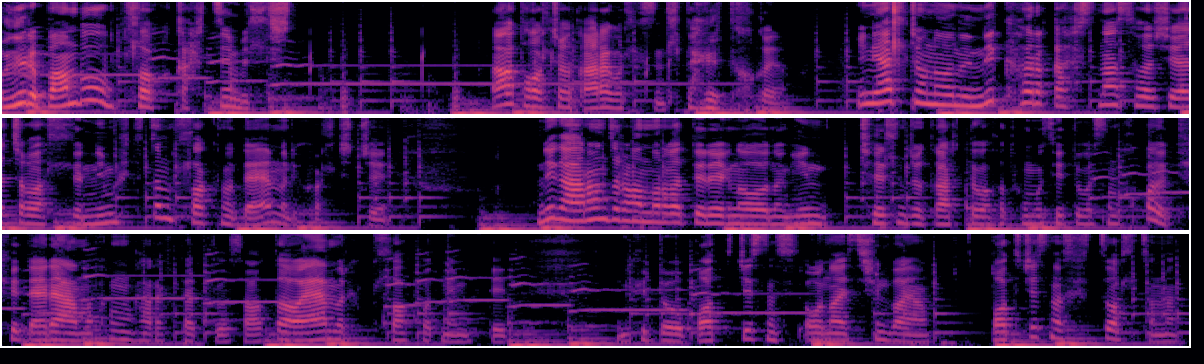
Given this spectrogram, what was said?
Өнөөдөр бамбу блок гарцсан юм шүү дээ. Аа тоглож байгаад гараагүй л гэсэн л таа гэдэг байхгүй юу? Энэ ялч өнөө нэг 20 гарснаас хойш яаж байгаа болохоор нэмэгдсэн блокнууд амар их болчихжээ. Нэг 16 мурга дээр яг нөгөө нэг энэ челленжууд гардаг байхад хүмүүс хийдэг байсан баггүй юу? Тэгэхэд арай амархан харагдаад байсан. Одоо амар их блокууд нэмэгдээд бодчихсон оо nice шин баян. Бодчихсноос хэцүү болцсон маань.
